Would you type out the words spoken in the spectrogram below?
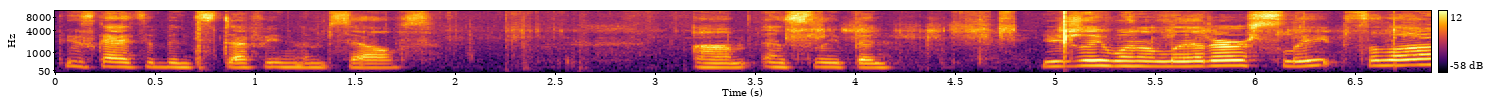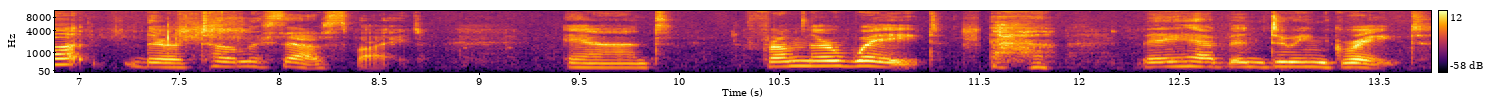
These guys have been stuffing themselves um, and sleeping. Usually when a litter sleeps a lot, they're totally satisfied. And from their weight, they have been doing great.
